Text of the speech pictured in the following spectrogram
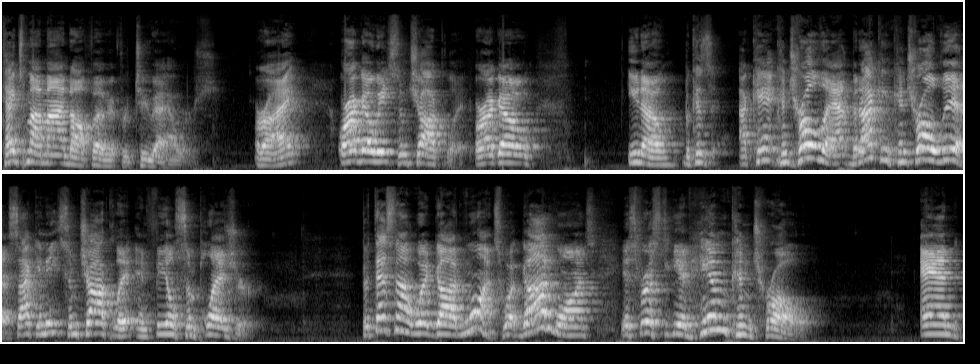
Takes my mind off of it for two hours. All right? Or I go eat some chocolate. Or I go, you know, because I can't control that, but I can control this. I can eat some chocolate and feel some pleasure. But that's not what God wants. What God wants is for us to give Him control. And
